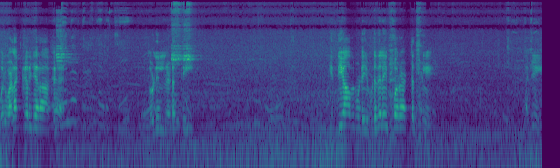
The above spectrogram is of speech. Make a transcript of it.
ஒரு வழக்கறிஞராக தொழில் நடத்தி இந்தியாவினுடைய விடுதலை போராட்டத்தில். அஜய்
